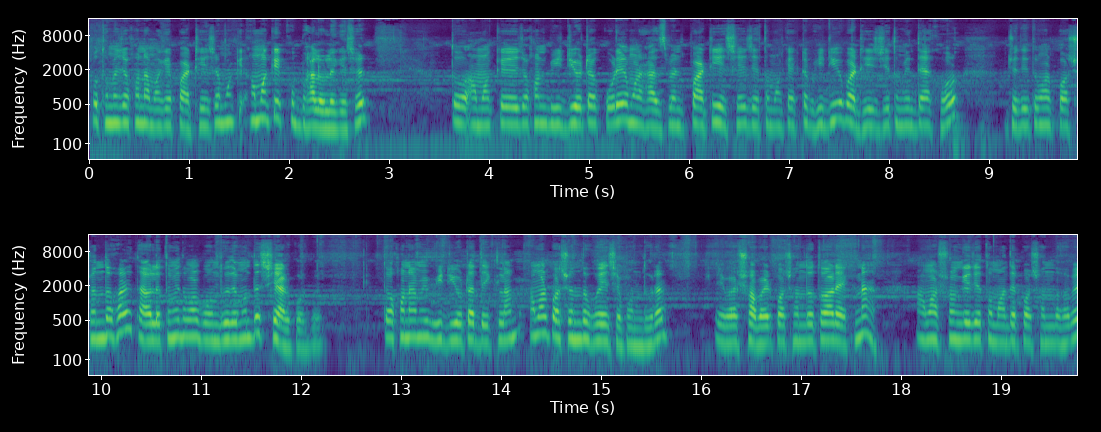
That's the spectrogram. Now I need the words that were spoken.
প্রথমে যখন আমাকে পাঠিয়েছে, আমাকে আমাকে খুব ভালো লেগেছে। তো আমাকে যখন ভিডিওটা করে আমার হাজব্যান্ড পাঠিয়েছে যে, তোমাকে একটা ভিডিও পাঠিয়েছে, তুমি দেখো। যদি তোমার পছন্দ হয়, তাহলে তুমি তোমার বন্ধুদের মধ্যে শেয়ার করবে। তখন আমি ভিডিওটা দেখলাম, আমার পছন্দ হয়েছে বন্ধুরা। এবার সবার পছন্দ তো আর এক না, আমার সঙ্গে যে তোমাদের পছন্দ হবে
